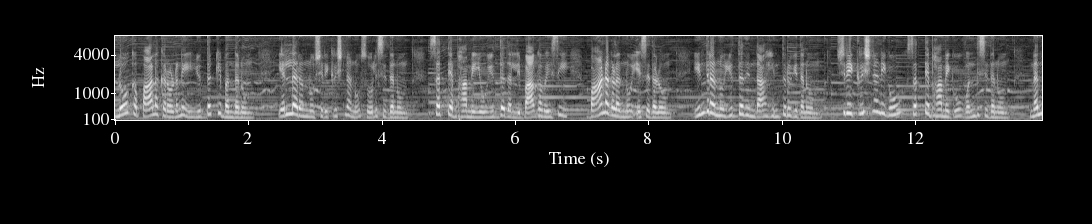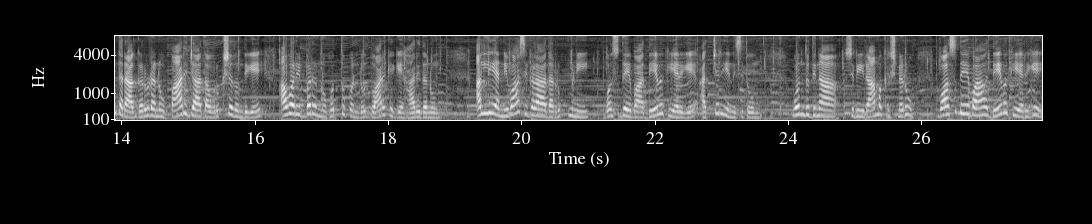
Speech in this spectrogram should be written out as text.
ಲೋಕಪಾಲಕರೊಡನೆ ಯುದ್ಧಕ್ಕೆ ಬಂದನು. ಎಲ್ಲರನ್ನೂ ಶ್ರೀಕೃಷ್ಣನು ಸೋಲಿಸಿದನು. ಸತ್ಯಭಾಮೆಯು ಯುದ್ಧದಲ್ಲಿ ಭಾಗವಹಿಸಿ ಬಾಣಗಳನ್ನು ಎಸೆದಳು. ಇಂದ್ರನು ಯುದ್ಧದಿಂದ ಹಿಂತಿರುಗಿದನು. ಶ್ರೀಕೃಷ್ಣನಿಗೂ ಸತ್ಯಭಾಮೆಗೂ ವಂದಿಸಿದನು. ನಂತರ ಗರುಡನು ಪಾರಿಜಾತ ವೃಕ್ಷದೊಂದಿಗೆ ಅವರಿಬ್ಬರನ್ನು ಹೊತ್ತುಕೊಂಡು ದ್ವಾರಕೆಗೆ ಹಾರಿದನು. ಅಲ್ಲಿಯ ನಿವಾಸಿಗಳಾದ ರುಕ್ಮಿಣಿ, ವಸುದೇವ ದೇವಕಿಯರಿಗೆ ಅಚ್ಚರಿಯೆನಿಸಿತು. ಒಂದು ದಿನ ಶ್ರೀರಾಮಕೃಷ್ಣರು ವಾಸುದೇವ ದೇವಕಿಯರಿಗೆ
